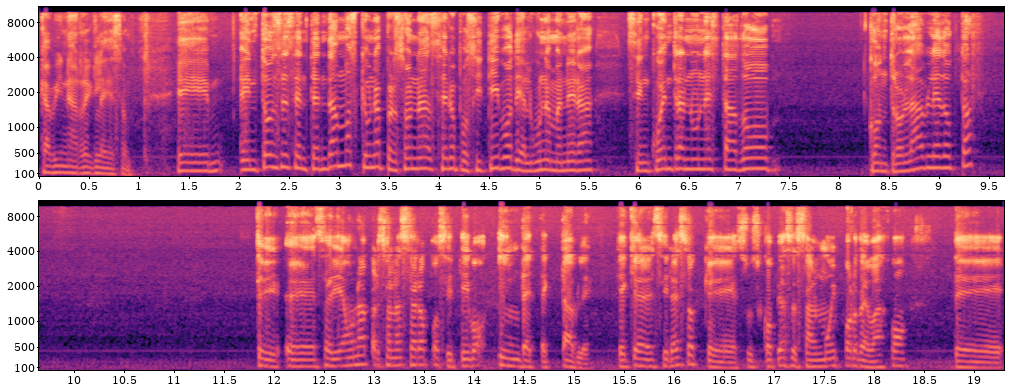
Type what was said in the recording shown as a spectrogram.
cabina arregle eso. Eh, entonces entendamos que una persona cero positivo de alguna manera se encuentra en un estado controlable, doctor? Sí, eh, sería una persona cero positivo indetectable. ¿Qué quiere decir eso? Que sus copias están muy por debajo de,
